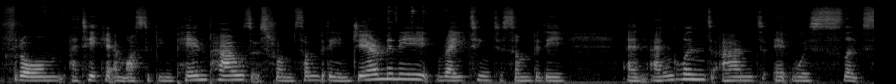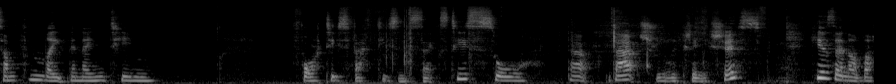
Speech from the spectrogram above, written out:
from, I take it it must have been pen pals, it's from somebody in Germany writing to somebody in England and it was like something like the 1940s, 50s and 60s so that that's really precious. Here's another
